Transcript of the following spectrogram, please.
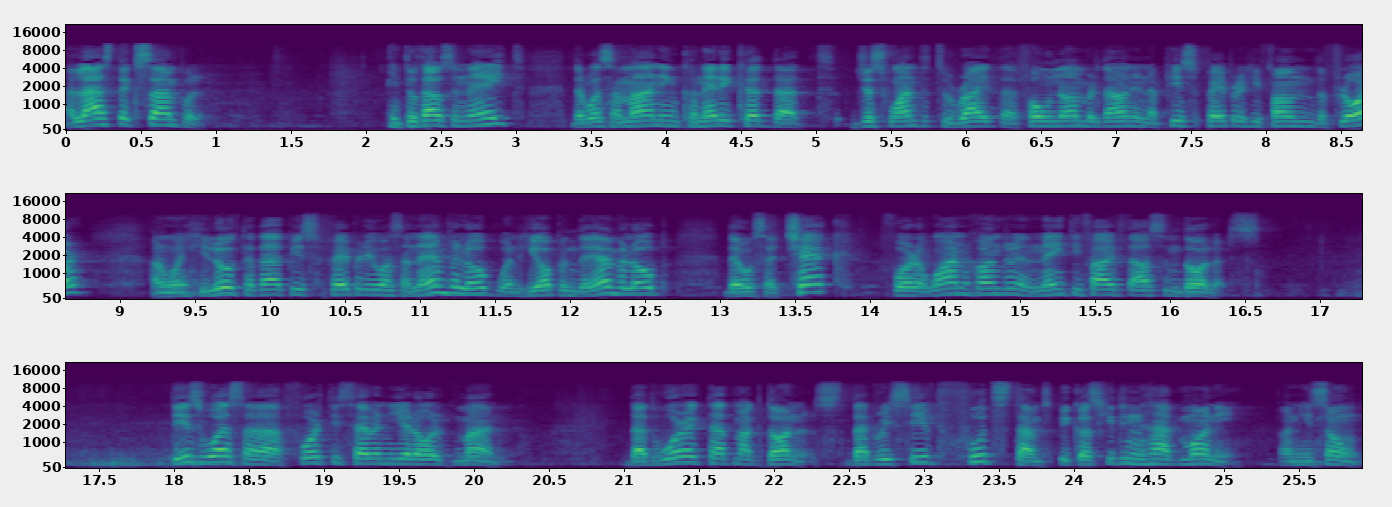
A last example. In 2008, there was a man in Connecticut that just wanted to write a phone number down in a piece of paper he found on the floor. And when he looked at that piece of paper, it was an envelope. When he opened the envelope, there was a check for $185,000. This was a 47 year old man that worked at McDonald's, that received food stamps because he didn't have money on his own.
